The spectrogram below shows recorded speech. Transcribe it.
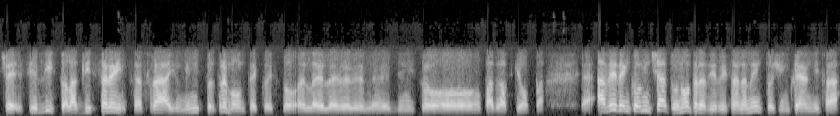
Cioè si è visto la differenza fra il ministro Tremonti e questo, il, il, il ministro Padova Schioppa. Eh, aveva incominciato un'opera di risanamento cinque anni fa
